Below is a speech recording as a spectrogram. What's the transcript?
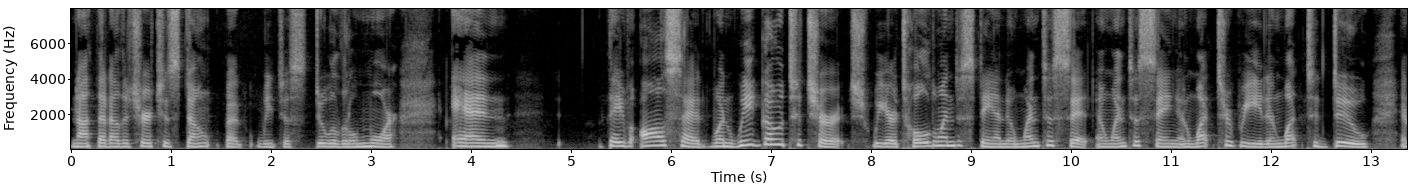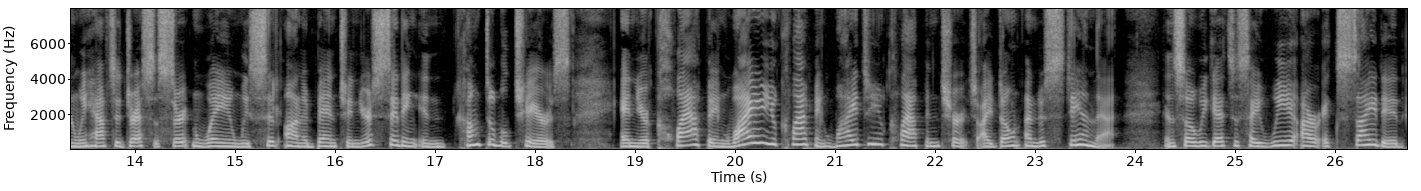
not that other churches don't but we just do a little more and they've all said when we go to church, we are told when to stand and when to sit and when to sing and what to read and what to do. And we have to dress a certain way and we sit on a bench and you're sitting in comfortable chairs and you're clapping. Why are you clapping? Why do you clap in church? I don't understand that. And so we get to say we are excited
